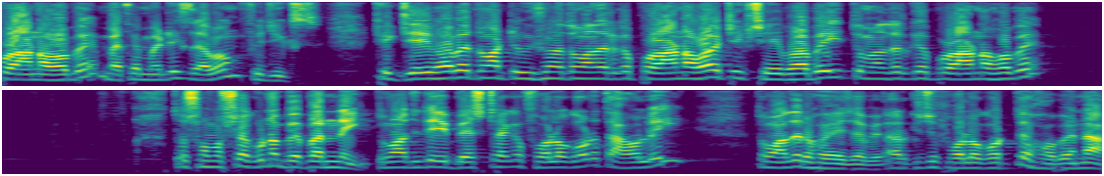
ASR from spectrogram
পড়ানো হবে ম্যাথামেটিক্স এবং ফিজিক্স ঠিক যেইভাবে তোমার টিউশনে তোমাদেরকে পড়ানো হয়, ঠিক সেইভাবেই তোমাদেরকে পড়ানো হবে। তো সমস্যার কোনো ব্যাপার নেই। তোমরা যদি এই ব্যাচটাকে ফলো করো, তাহলেই তোমাদের হয়ে যাবে। আর কিছু ফলো করতে হবে না।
